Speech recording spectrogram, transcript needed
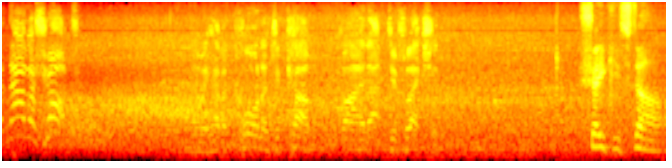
And now the shot! And we have a corner to come via that deflection. Shaky start.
